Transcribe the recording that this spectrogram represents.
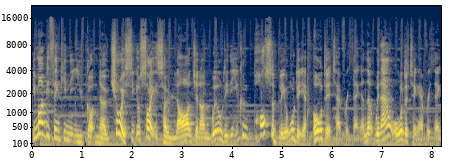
You might be thinking that you've got no choice, that your site is so large and unwieldy that you can possibly audit, audit everything, and that without auditing everything,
